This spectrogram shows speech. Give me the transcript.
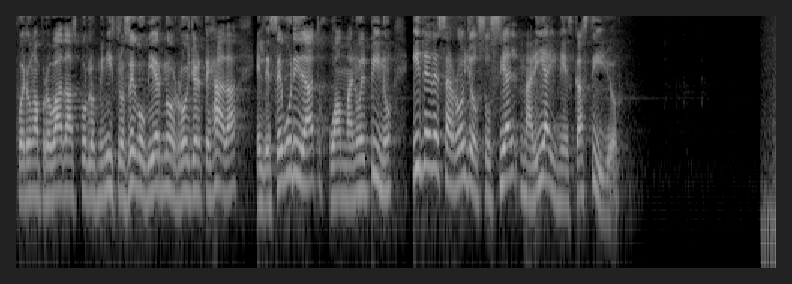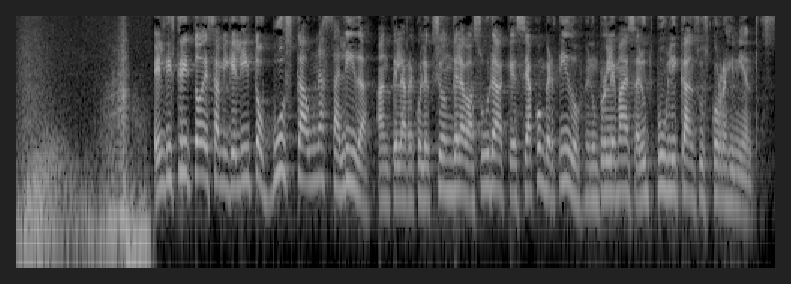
fueron aprobadas por los ministros de Gobierno Roger Tejada, el de Seguridad Juan Manuel Pino y de Desarrollo Social María Inés Castillo. El distrito de San Miguelito busca una salida ante la recolección de la basura que se ha convertido en un problema de salud pública en sus corregimientos.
